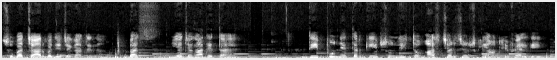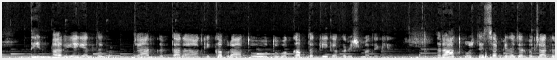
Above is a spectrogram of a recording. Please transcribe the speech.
सुबह चार बजे जगा देना। बस, यह जगा देता है। दीपू ने तरकीब सुनी तो आश्चर्य से उसकी आँखें फैल गई। दिन भर यही इंतज़ार करता रहा कि कब रात हो तो वह कब तकिए का करिश्मा देखे। रात को उसने सबकी नज़र बचाकर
